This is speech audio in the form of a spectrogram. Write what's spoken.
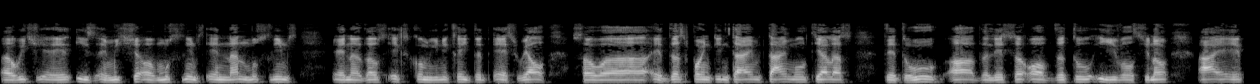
uh, which uh, is a mixture of Muslims and non-Muslims and uh, those excommunicated as well. So at this point in time, time will tell us that who are the lesser of the two evils. You know, I,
